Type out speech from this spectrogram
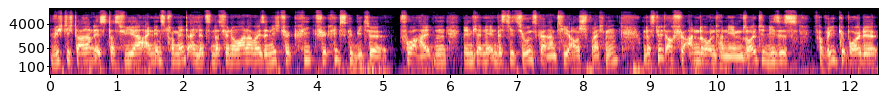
wichtig daran ist, dass wir ein Instrument einsetzen, das wir normalerweise nicht für Krieg, für Kriegsgebiete vorhalten, nämlich eine Investitionsgarantie aussprechen. Und das gilt auch für andere Unternehmen. Sollte dieses Fabrikgebäude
